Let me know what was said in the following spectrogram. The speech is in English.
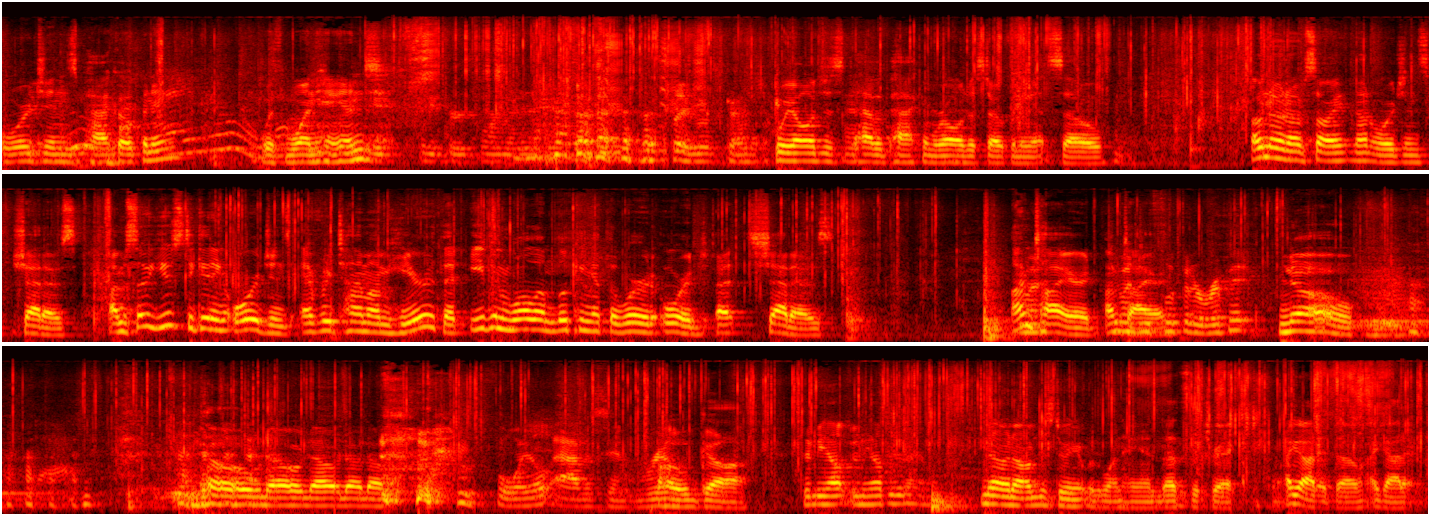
Origins pack opening with one hand. We all just have a pack and we're all just opening it, so. Oh no, no, sorry, not Origins, Shadows. I'm so used to getting Origins every time I'm here that even while I'm looking at the word Orig- uh, Shadows, I'm tired. I'm you tired. to flip it or rip it? No. no, no, no, no, no. Foil, Avacyn, rip. Oh god. Let me help. Let me help you with that. No, no, I'm just doing it with one hand. That's the trick. I got it though. I got it.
